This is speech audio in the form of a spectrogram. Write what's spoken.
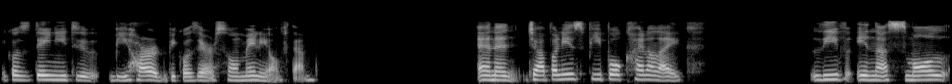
because they need to be heard because there are so many of them. And then Japanese people kind of like live in a small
